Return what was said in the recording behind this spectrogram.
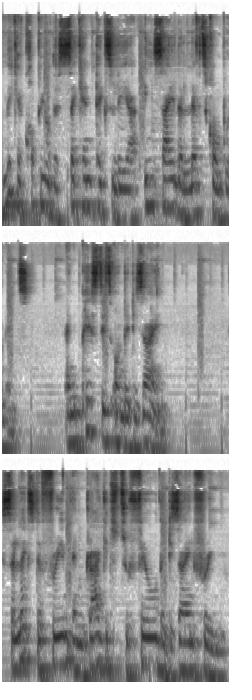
Make a copy of the second text layer inside the left component and paste it on the design. Select the frame and drag it to fill the design frame.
